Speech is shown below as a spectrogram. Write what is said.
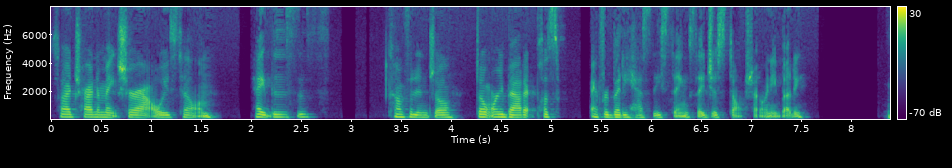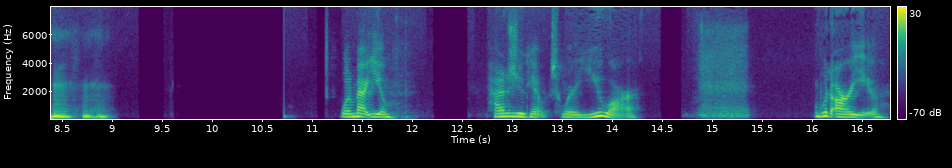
So I try to make sure I always tell them, hey, this is confidential. Don't worry about it. Plus, everybody has these things, they just don't show anybody. Mm-hmm. What about you? How did you get to where you are? What are you?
